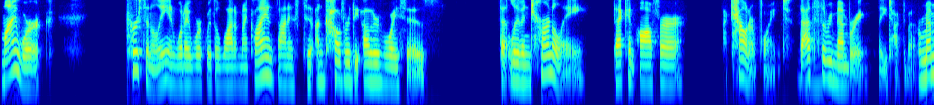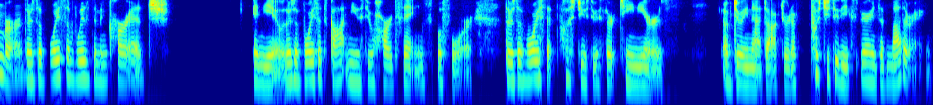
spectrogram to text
My work, personally, and what I work with a lot of my clients on is to uncover the other voices that live internally that can offer a counterpoint. That's mm-hmm. the remembering that you talked about. Remember, mm-hmm. there's a voice of wisdom and courage in you. There's a voice that's gotten you through hard things before. There's a voice that pushed you through 13 years of doing that doctorate, of pushed you through the experience of mothering,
